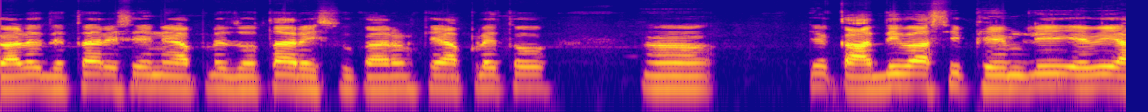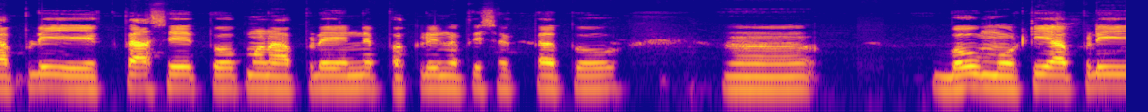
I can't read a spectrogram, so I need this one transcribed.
ગાળો દેતા રહેશે અને આપણે જોતા રહીશું. કારણ કે આપણે તો એક આદિવાસી ફેમિલી એવી આપણી એકતા છે તો પણ આપણે એને પકડી નથી શકતા. તો બહુ મોટી આપણી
